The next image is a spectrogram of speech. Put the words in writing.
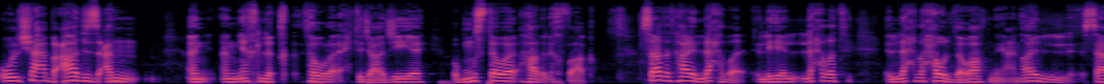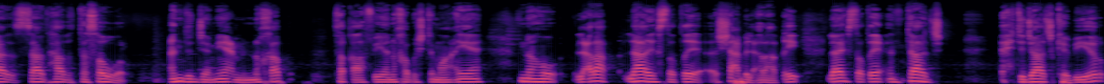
والشعب عاجز عن ان أن يخلق ثورة احتجاجية بمستوى هذا الإخفاق. سادت هاي اللحظة اللي هي لحظة اللحظة حول ذواتنا يعني. هاي ساد, ساد هذا التصور عند الجميع من نخب. ثقافية نخب اجتماعية إنه العراق لا يستطيع الشعب العراقي لا يستطيع إنتاج احتجاج كبير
